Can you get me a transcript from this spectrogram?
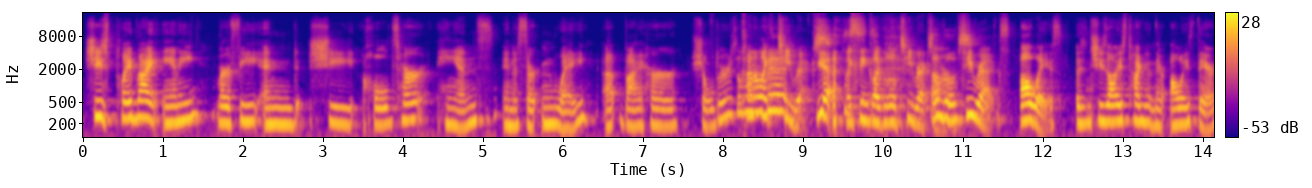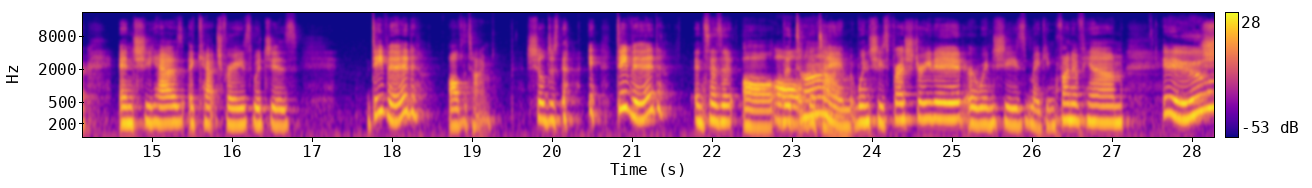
She's played by Annie Murphy, and she holds her hands in a certain way up by her shoulders, a Kind of like. T Rex. Yes, Like think like little T Rex a little. T Rex, always. And she's always talking, and they're always there. And she has a catchphrase, which is David, all the time. She'll just, "Eh, David, and says it all, All the, the time. time. when she's frustrated or when she's making fun of him. Ew,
